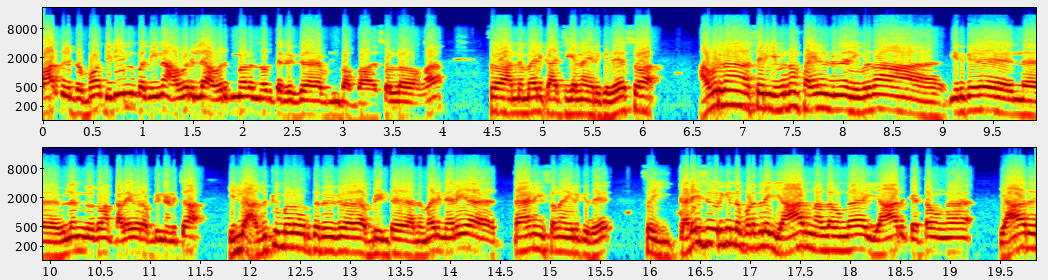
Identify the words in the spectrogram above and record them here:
பார்த்துக்கிட்டு இருப்போம். திடீர்னு பாத்தீங்கன்னா அவர் இல்ல அவருக்கு மேல இன்னொருத்தர் இருக்கிறார் அப்படின்னு பாப்பா சொல்லுவாங்க. ஸோ அந்த மாதிரி காட்சிகள்லாம் இருக்குது. ஸோ அவர் தான் சரி இவர் தான் ஃபைனல் வில்லன் இவர் தான் இருக்கிற இந்த வில்லன்களுக்கெல்லாம் தலைவர் அப்படின்னு நினைச்சா இல்ல அதுக்கு மேல ஒருத்தர் இருக்கிறாரு அப்படின்ட்டு அந்த மாதிரி நிறைய பிளானிங்ஸ் எல்லாம் இருக்குது. ஸோ கடைசி வரைக்கும் இந்த படத்துல யார் நல்லவங்க யார் கெட்டவங்க யாரு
